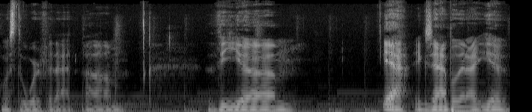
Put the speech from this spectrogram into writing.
what's the word for that? Um, the um, yeah, example that I give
